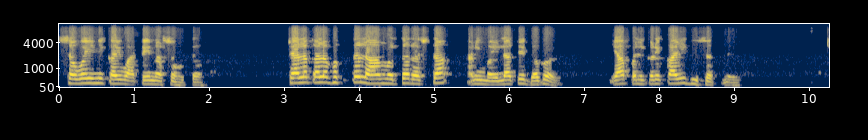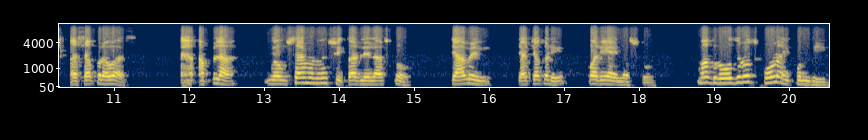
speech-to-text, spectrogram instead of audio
सवयीने काही वाटेन असं होतं चालकाला फक्त लांबवरचा रस्ता आणि मैलाचे दगड या पलीकडे काही दिसत नाही. असा प्रवास आपला व्यवसाय म्हणून स्वीकारलेला असतो. त्यावेळी त्याच्याकडे पर्याय नसतो. मग रोज रोज कोण ऐकून घेईल?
